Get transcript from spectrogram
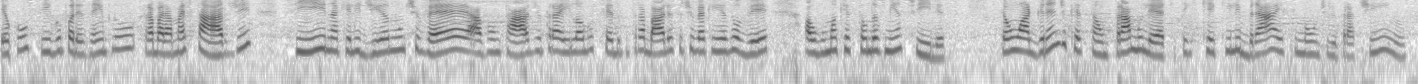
Eu consigo, por exemplo, trabalhar mais tarde se naquele dia eu não tiver a vontade para ir logo cedo para o trabalho, se eu tiver que resolver alguma questão das minhas filhas. Então, a grande questão para a mulher que tem que equilibrar esse monte de pratinhos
